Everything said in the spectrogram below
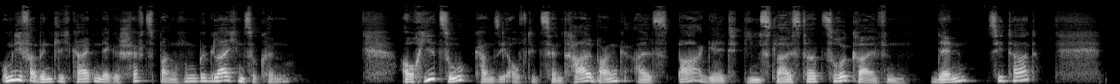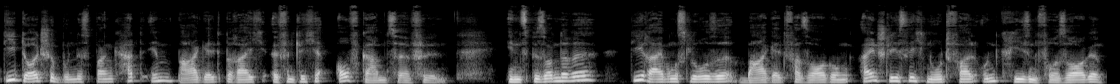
um die Verbindlichkeiten der Geschäftsbanken begleichen zu können. Auch hierzu kann sie auf die Zentralbank als Bargelddienstleister zurückgreifen. Denn, Zitat, die Deutsche Bundesbank hat im Bargeldbereich öffentliche Aufgaben zu erfüllen, Insbesondere die reibungslose Bargeldversorgung einschließlich Notfall- und Krisenvorsorge,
